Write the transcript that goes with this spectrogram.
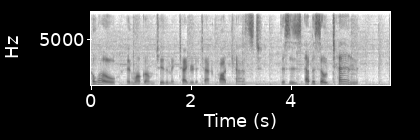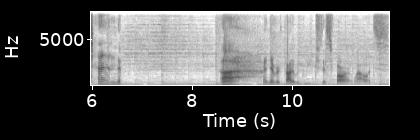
Hello, and welcome to the McTaggart Attack Podcast. This is episode 10. 10! Ah, I never thought it would reach this far. Wow, it's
